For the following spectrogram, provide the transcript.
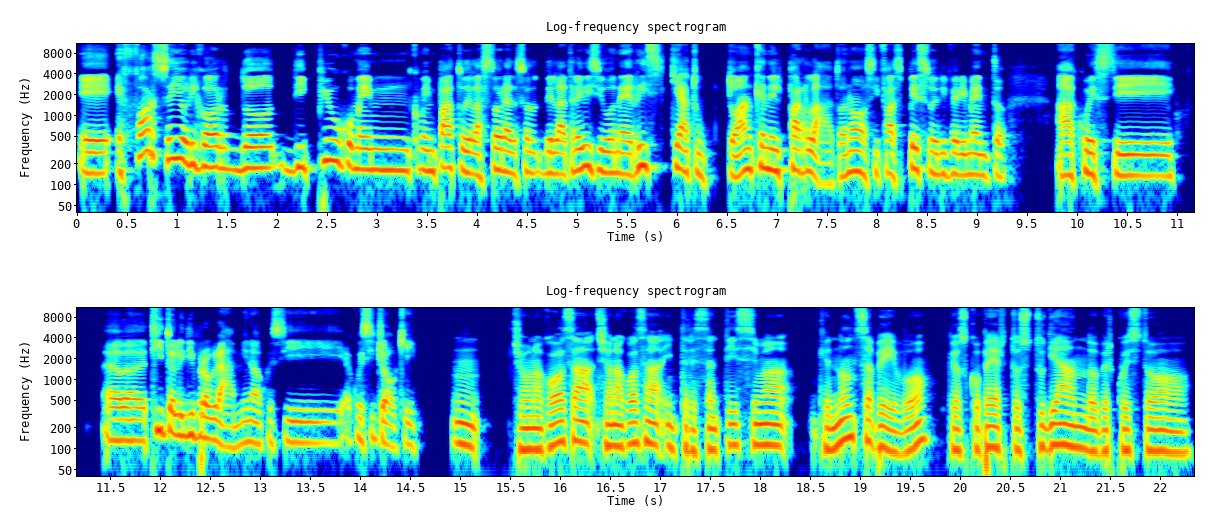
E, e forse io ricordo di più come, come impatto della storia de- della televisione rischia tutto, anche nel parlato, no? Si fa spesso riferimento a questi uh, titoli di programmi, no? a, questi, a questi giochi. Mm, c'è, una cosa, c'è una cosa interessantissima che non sapevo, che ho scoperto studiando per questo,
